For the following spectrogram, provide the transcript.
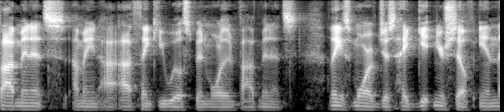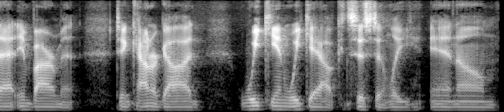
five minutes. I mean, I, I think you will spend more than five minutes. I think it's more of just hey, getting yourself in that environment to encounter God week in, week out, consistently, and um,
